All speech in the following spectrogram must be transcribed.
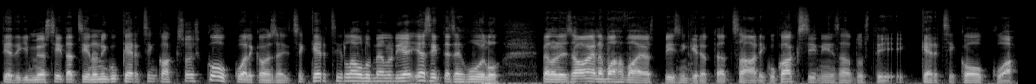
tietenkin myös siitä, että siinä on niin kuin Kertsin kaksoiskoukku, eli on se, se Kertsin laulumelodia ja sitten se huilumelodia. Se on aina vahvaa, jos biisin kirjoittajat saa niin kuin kaksi niin sanotusti Kertsikoukkua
